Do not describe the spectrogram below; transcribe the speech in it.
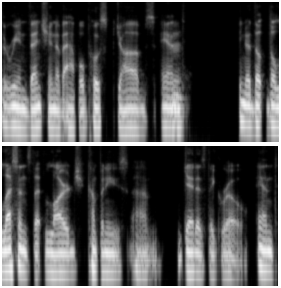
the reinvention of Apple post Jobs and mm. you know the the lessons that large companies um, get as they grow. And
